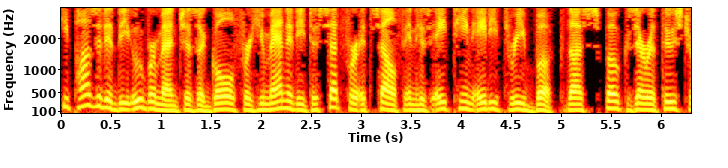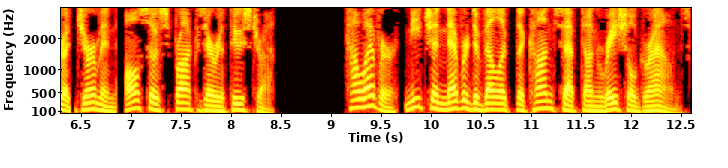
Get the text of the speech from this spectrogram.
He posited the Übermensch as a goal for humanity to set for itself in his 1883 book Thus Spoke Zarathustra German, also Sprach Zarathustra. However, Nietzsche never developed the concept on racial grounds.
